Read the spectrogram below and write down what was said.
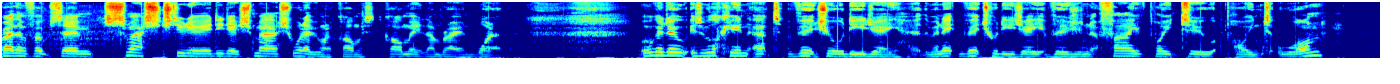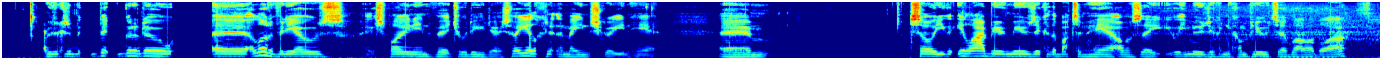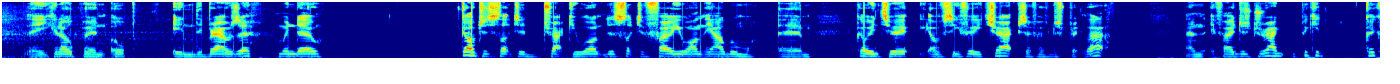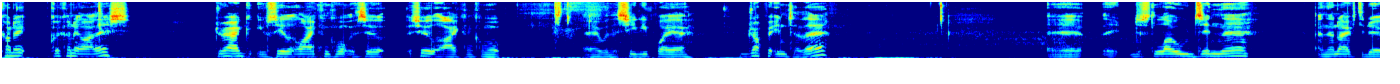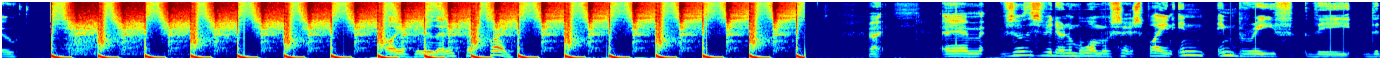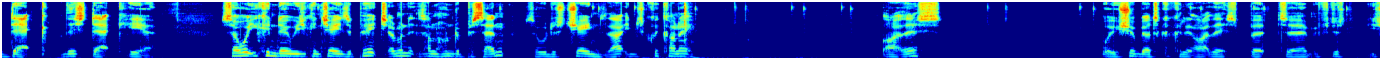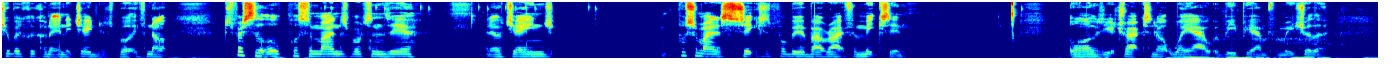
Right then, folks. Um, Smash Studio DJ Smash, whatever you want to call me, call me, Dan Bryan, whatever. What we're gonna do is we're looking at Virtual DJ at the minute. Virtual DJ version 5.2.1. We're be, gonna do uh, a lot of videos explaining Virtual DJ. So you're looking at the main screen here. Um, so you got your library of music at the bottom here. Obviously, you got your music on your computer, blah blah blah. Then you can open up in the browser window. Go to the selected track you want, just the selected file you want, the album. Um, go into it. Obviously, for your track. So if I just pick that, and if I just drag, pick it, click on it, click on it like this, drag, you'll see a little icon come up. With a, a little icon come up uh, with a CD player. Drop it into there. Uh, it just loads in there, and then I have to do all you have to do then is press play. Right. Um, so this video number one, we're going to explain in in brief the the deck, this deck here. So what you can do is you can change the pitch. I mean it's on 100%, so we'll just change that. You just click on it like this. Well, you should be able to click on it like this, but um, if you just you should be able to click on it and it changes. But if not, just press the little plus and minus buttons here, and it'll change plus or minus six is probably about right for mixing. As long as your track's are not way out of BPM from each other.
